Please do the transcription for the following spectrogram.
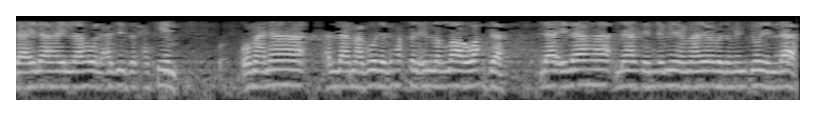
لا إله إلا هو العزيز الحكيم. ومعناها أن لا معبود بحق إلا الله وحده. لا إله نافيا جميع ما يعبد من دون الله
